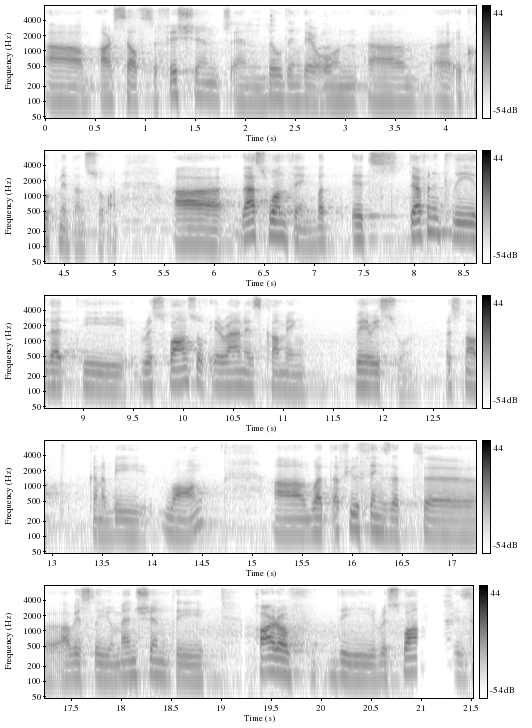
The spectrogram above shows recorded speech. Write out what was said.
uh, are self-sufficient and building their own um, uh, equipment and so on. Uh, that's one thing, but it's definitely that the response of Iran is coming very soon. It's not going to be long. Uh, but a few things that uh, obviously you mentioned. The part of the response is,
